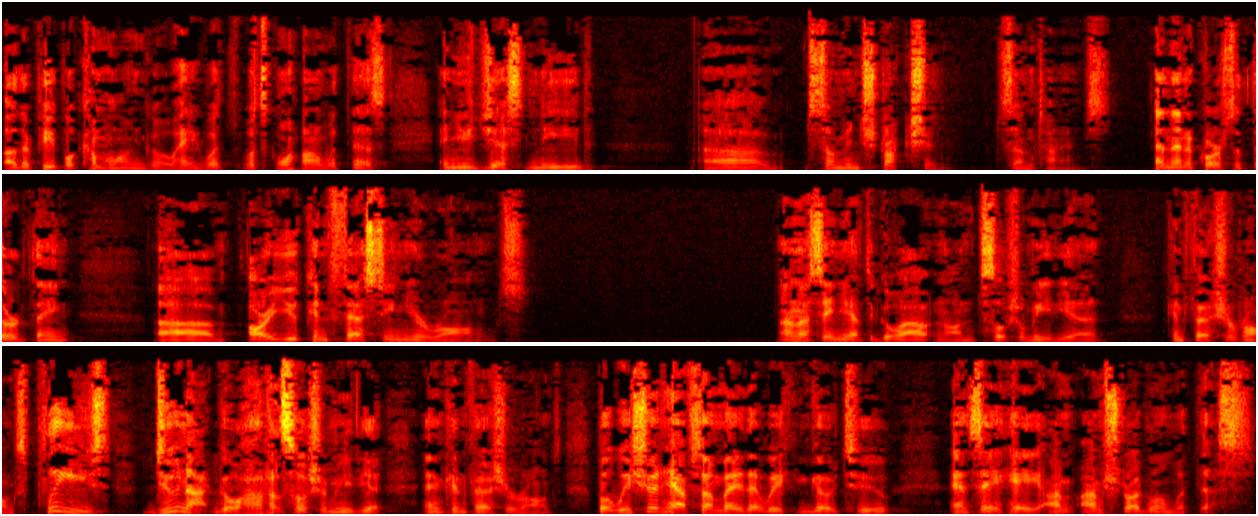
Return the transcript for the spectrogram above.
other people come along and go, hey, what's, what's going on with this? And you just need uh, some instruction sometimes. And then, of course, the third thing, uh, are you confessing your wrongs? I'm not saying you have to go out and on social media confess your wrongs. Please do not go out on social media and confess your wrongs. But we should have somebody that we can go to and say, hey, I'm, I'm struggling with this.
